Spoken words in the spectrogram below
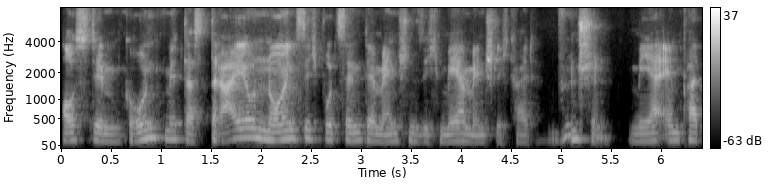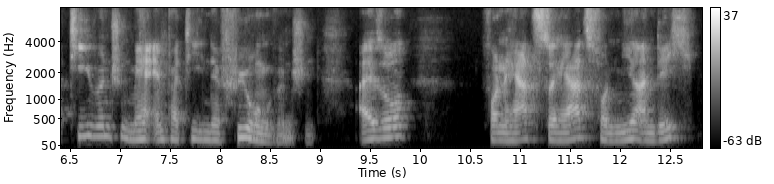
aus dem Grund mit, dass 93 Prozent der Menschen sich mehr Menschlichkeit wünschen, mehr Empathie wünschen, mehr Empathie in der Führung wünschen. Also von Herz zu Herz, von mir an dich,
